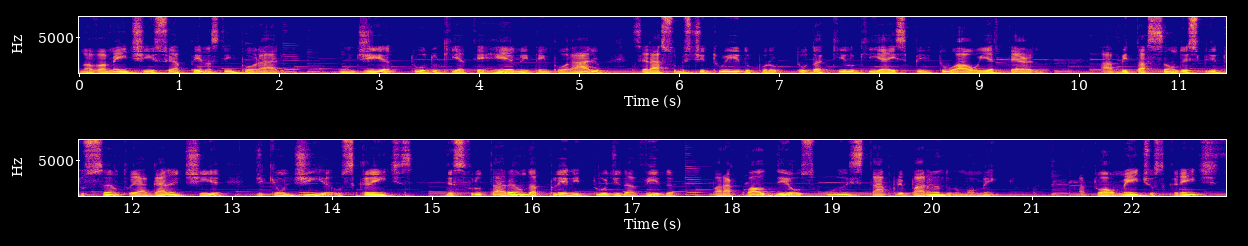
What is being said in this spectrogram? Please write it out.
Novamente, isso é apenas temporário. Um dia, tudo que é terreno e temporário será substituído por tudo aquilo que é espiritual e eterno. A habitação do Espírito Santo é a garantia de que um dia os crentes desfrutarão da plenitude da vida para a qual Deus os está preparando no momento. Atualmente, os crentes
